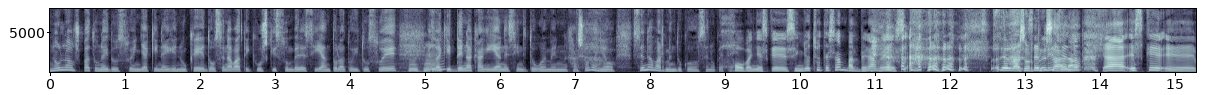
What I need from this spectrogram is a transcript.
nola ospatu nahi duzuen jakin nahi genuke, dozena bat ikuskizun berezi antolatu dituzue, mm -hmm. ez dakit denak agian ezin ditugu hemen jaso, baino, zena barmenduko zenukete? Jo, baina eske zinjotxut esan bat bera bez. Zer da, sorpresa da? Ja, eske, e,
